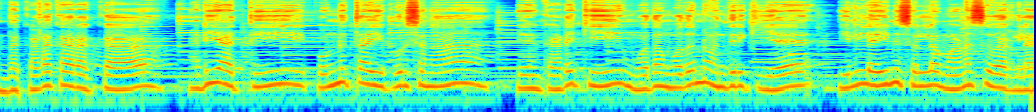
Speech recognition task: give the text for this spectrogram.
அந்த கடைக்கார அக்கா அடியாத்தி பொண்ணு புருஷனா? என் கடைக்கு முத முதன்னு வந்திருக்கிய. இல்லைன்னு சொல்ல மனசு வரல.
